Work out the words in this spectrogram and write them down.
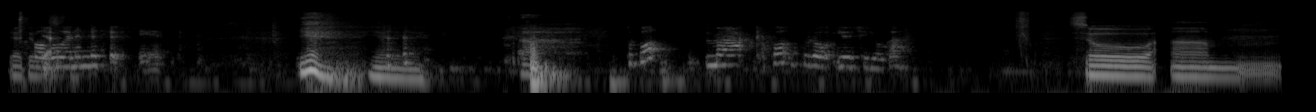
Yeah, following yeah. in the footsteps. Yeah, yeah, yeah. uh, so what, Mark? What brought you to yoga? So, um,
